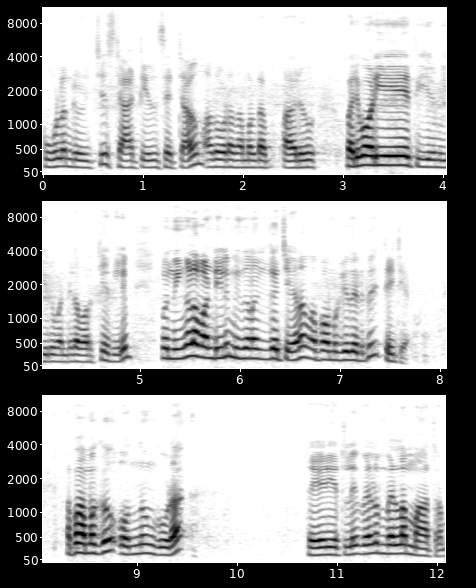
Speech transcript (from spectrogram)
കൂളന്റ് ഒഴിച്ച് സ്റ്റാർട്ട് ചെയ്ത് സെറ്റാകും അതോടെ നമ്മളുടെ ആ ഒരു പരിപാടിയേ തീരും ഈ ഒരു വണ്ടിയുടെ വർക്കേ തീരും. അപ്പോൾ നിങ്ങളെ വണ്ടിയിലും ഇത് കണക്കൊക്കെ ചെയ്യണം. അപ്പോൾ നമുക്ക് ഇതെടുത്ത് ടൈറ്റ് ചെയ്യാം. അപ്പോൾ നമുക്ക് ഒന്നും കൂടെ റേഡിയേറ്ററിൽ വെള്ളം വെള്ളം മാത്രം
